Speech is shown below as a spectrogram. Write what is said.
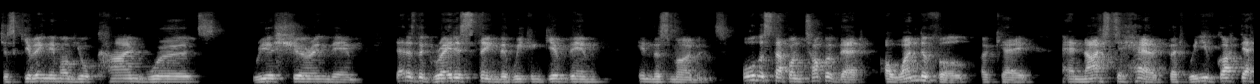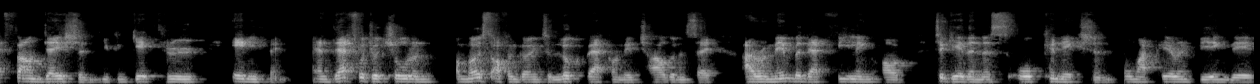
just giving them of your kind words, reassuring them. That is the greatest thing that we can give them in this moment. All the stuff on top of that are wonderful, okay, and nice to have. But when you've got that foundation, you can get through anything. And that's what your children are most often going to look back on their childhood and say, I remember that feeling of togetherness or connection or my parent being there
